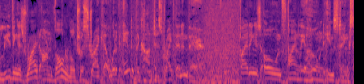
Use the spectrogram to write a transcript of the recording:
leaving his right arm vulnerable to a strike that would have ended the contest right then and there. Fighting his own finely honed instincts,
